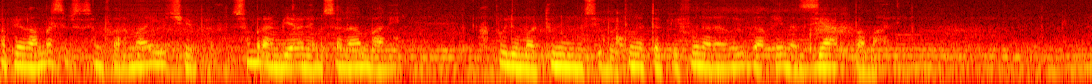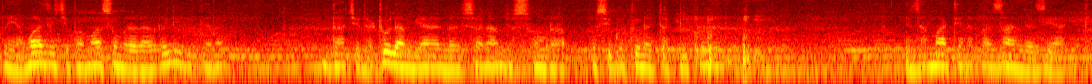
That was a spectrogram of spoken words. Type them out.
او پیغمبر صلی الله علیه وسلم فرمایي چې څومره انبیاء علیهم السلام باندې خپل امتونو مصیبتونه تکلیفونه راغلي دا غینه زیات په ما دي نو یوازې چې په ما څومره راغلي دي کنه دا چې د ټول انبیاء علیهم السلام چې څومره مصیبتونه تکلیفونه دي زما تېنه په ځان له زیات دي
